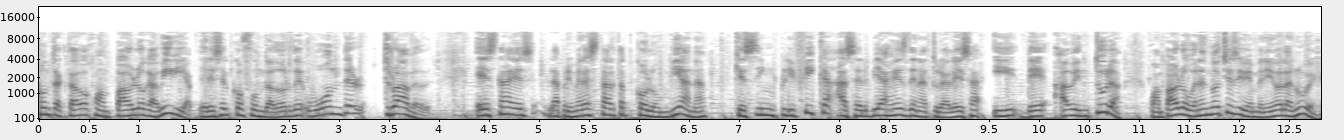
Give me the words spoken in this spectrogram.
contactado a Juan Pablo Gaviria. Él es el cofundador de Wonder Travel. Esta es la primera startup colombiana que simplifica hacer viajes de naturaleza y de aventura. Juan Pablo, buenas noches y bienvenido a la nube.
